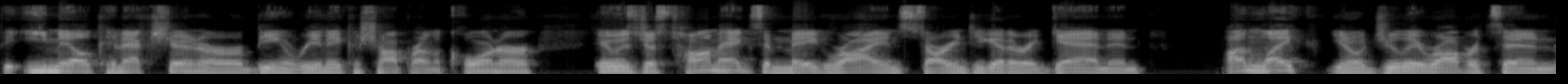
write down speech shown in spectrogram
the email connection or being a remake of Shop Around the Corner. It was just Tom Hanks and Meg Ryan starring together again. And unlike, you know, Julia Roberts and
